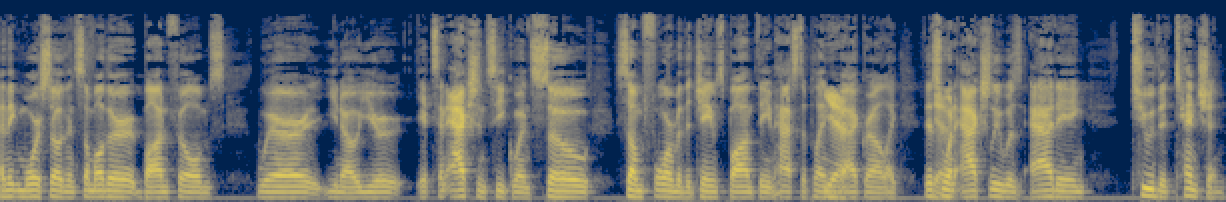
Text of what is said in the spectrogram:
I think more so than some other Bond films where you know you're it's an action sequence, so some form of the James Bond theme has to play in Yeah. the background. Like this Yeah. one actually was adding to the tension.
